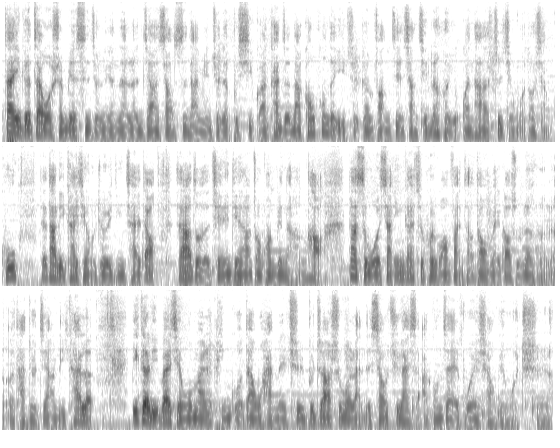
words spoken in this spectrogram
但一个在我身边十九年的人这样消失，难免觉得不习惯。看着那空空的椅子跟房间，想起任何有关他的事情，我都想哭。在他离开前，我就已经猜到，在他走的前一天，他状况变得很好。那时我想应该是回光返照，但我没告诉任何人，而他就这样离开了。一个礼拜前，我买了苹果，但我还没吃。不知道是我懒得削去，还是阿公再也不会削给我吃了。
